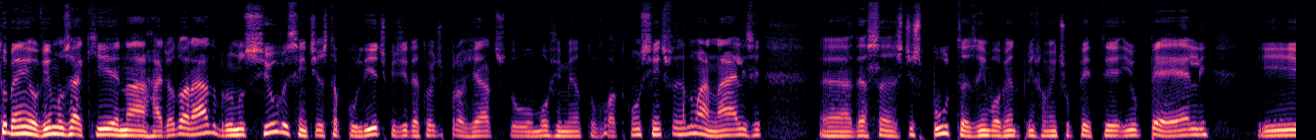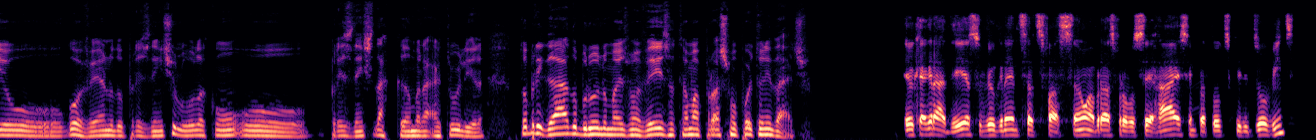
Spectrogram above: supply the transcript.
Muito bem, ouvimos aqui na Rádio Eldorado Bruno Silva, cientista político e diretor de projetos do Movimento Voto Consciente, fazendo uma análise uh, dessas disputas envolvendo principalmente o PT e o PL e o governo do presidente Lula com o presidente da Câmara, Arthur Lira. Muito obrigado, Bruno, mais uma vez. Até uma próxima oportunidade. Eu que agradeço, viu? Grande satisfação. Um abraço para você, Heisen, para todos os queridos ouvintes.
